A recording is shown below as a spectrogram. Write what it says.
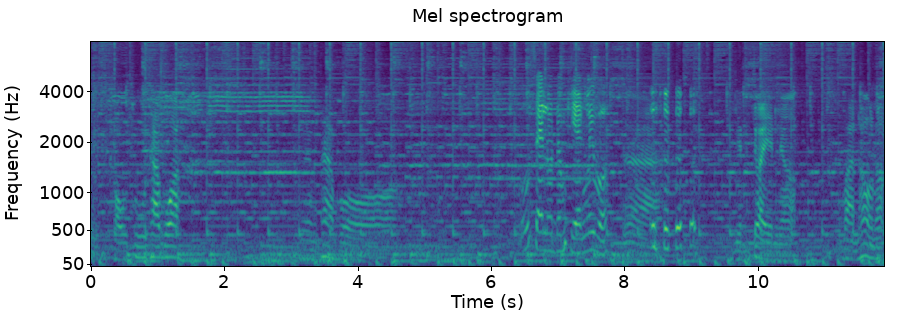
อเขาชูท่าบ่อเมืองท่าบ่อโอ้ใส่รถน้ำแข็งเลยบ่อ่าเรียนจ่อยเนาะบ้านเฮาเนาะ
